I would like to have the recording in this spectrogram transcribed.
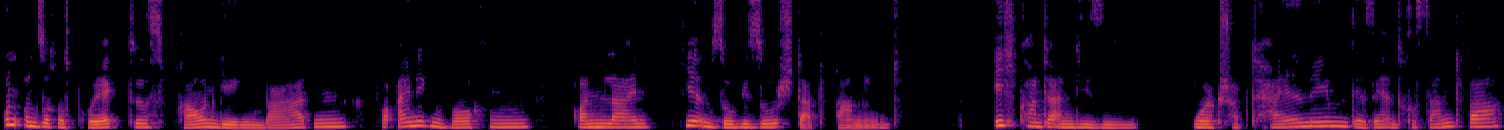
und unseres Projektes Frauen gegen Baden vor einigen Wochen online hier im Sowieso stattfand. Ich konnte an diesem Workshop teilnehmen, der sehr interessant war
